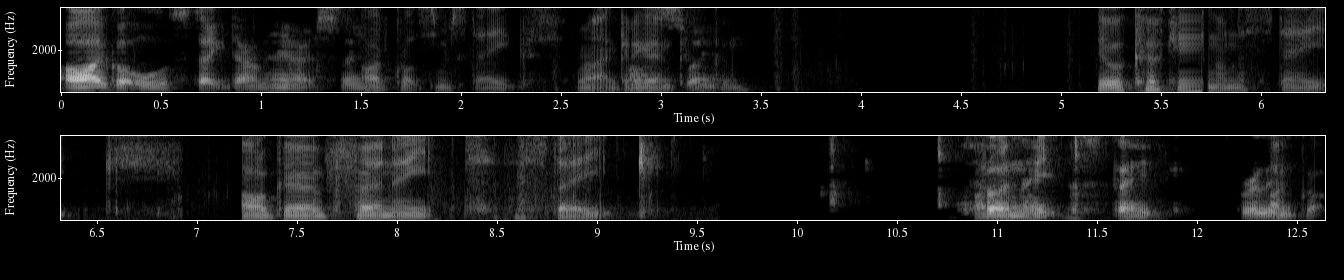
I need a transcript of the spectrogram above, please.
Oh, I got all the steak down here actually. I've got some steaks. Right, I'm gonna Oh, go and sweet. cook them. Do a cooking on a steak. I'll go and fernate the steak. I Fernate the steak. I've Brilliant. got,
